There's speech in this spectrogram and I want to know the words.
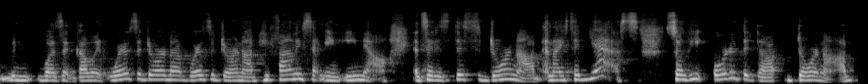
wasn't going, where's the doorknob? Where's the doorknob? He finally sent me an email and said, is this the doorknob? And I said, yes. So he ordered the do- doorknob.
